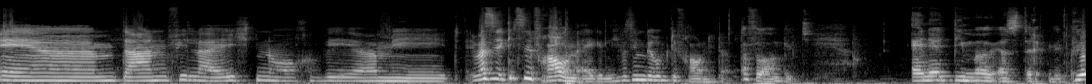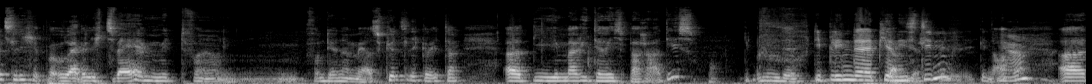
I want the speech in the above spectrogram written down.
Ähm, dann vielleicht noch wer mit. Was gibt es denn Frauen eigentlich? Was sind berühmte Frauen, die da? Frauen gibt es. Eine, die wir erst kürzlich, oder eigentlich zwei, mit von, von denen wir erst kürzlich geredet haben, äh, die Marie-Therese Paradis, die blinde Die blinde Pianistin. Klavierspiel- Genau. Ja. Äh,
